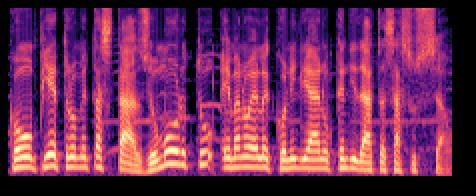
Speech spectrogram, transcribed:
Com Pietro Metastasio morto, Emanuele Conigliano candidata-se à sucessão.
